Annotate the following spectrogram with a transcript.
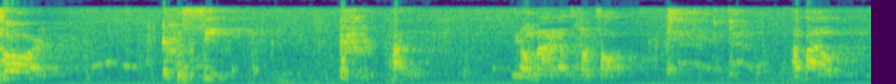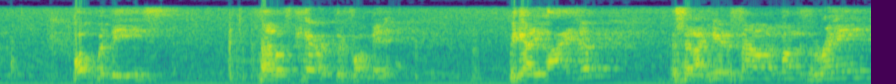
toward the sea. You don't mind, I just want to talk about both of these fellows' character for a minute. We got Elijah that said, I hear the sound of abundance of rain.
